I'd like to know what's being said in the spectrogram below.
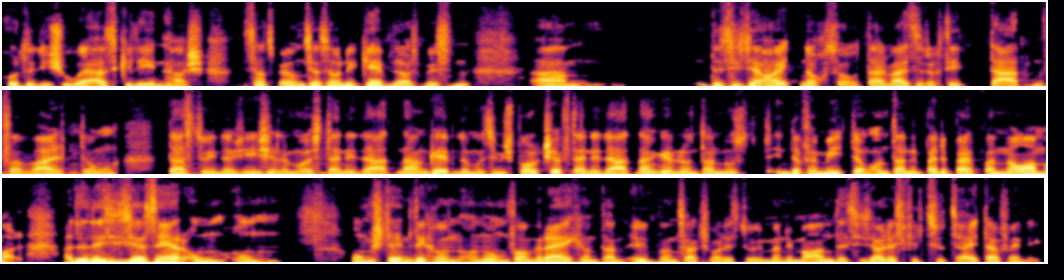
oder die Schuhe ausgeliehen hast. Das hat es bei uns ja so nicht gegeben. Du hast müssen ähm, das ist ja heute noch so, teilweise durch die Datenverwaltung, dass du in der Skischule musst deine Daten angeben, du musst im Sportgeschäft deine Daten angeben und dann musst in der Vermietung und dann bei der Bergbahn nochmal. Also das ist ja sehr um, um, umständlich und, und umfangreich und dann irgendwann sagst du mal, das tue ich mir nicht mehr an, das ist alles viel zu zeitaufwendig.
